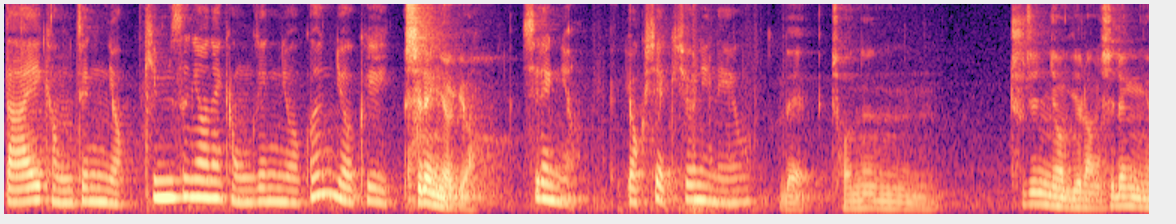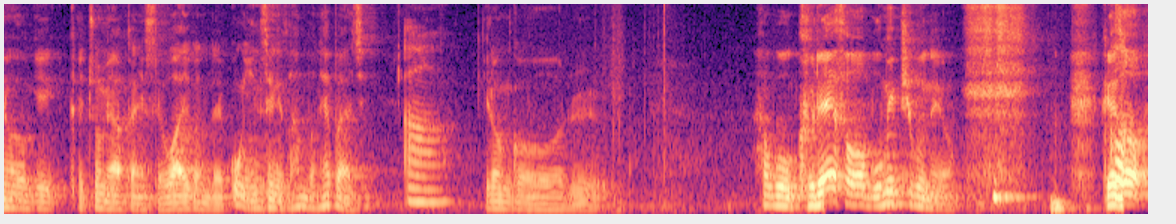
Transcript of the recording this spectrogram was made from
나의 경쟁력, 김승현의 경쟁력은 여기에 있다. 실행력이요. 실행력 역시 액션이네요. 네, 저는 추진력이랑 실행력이 그좀 약간 있어요. 와 이건 내가 꼭 인생에서 한번 해봐야지. 아, 이런 거를 하고 그래서 몸이 피곤해요. 그래서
